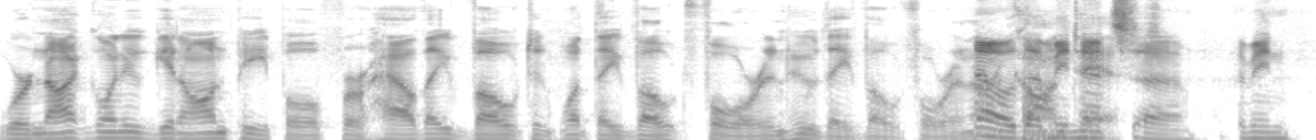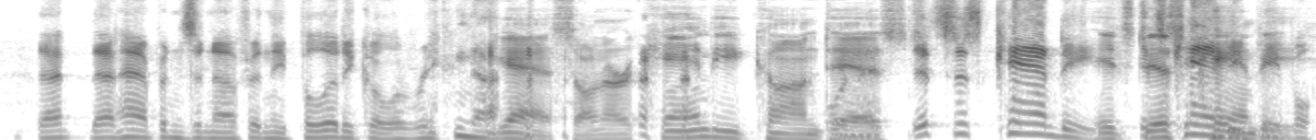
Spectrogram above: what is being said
we're not going to get on people for how they vote and what they vote for and who they vote for in No, our that- I mean that's. Uh, I mean that that happens enough in the political arena. yes, on our candy contest. It's just candy. It's just candy, candy. people.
